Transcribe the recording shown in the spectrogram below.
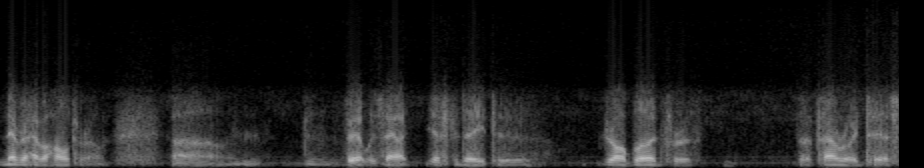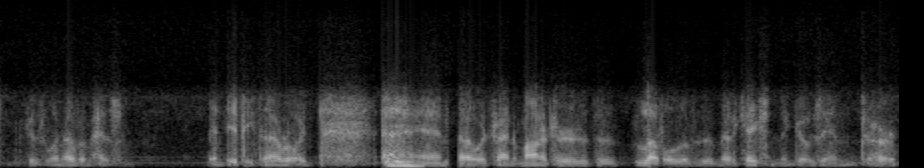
never have a halter on. Uh, the vet was out yesterday to draw blood for a, a thyroid test because one of them has an iffy thyroid, and uh, we're trying to monitor the level of the medication that goes in to her,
